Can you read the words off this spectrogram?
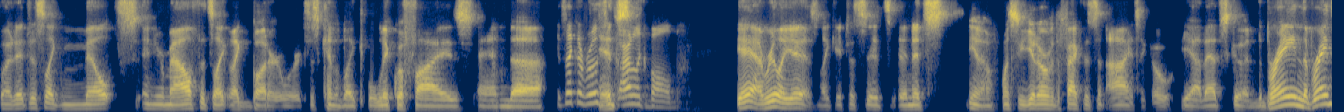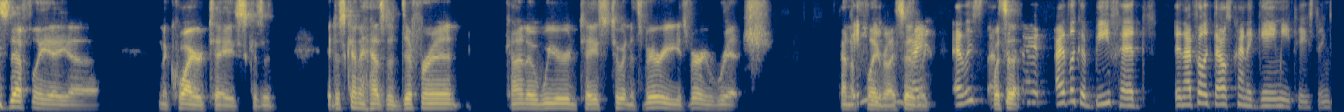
but it just like melts in your mouth. It's like like butter, where it just kind of like liquefies and uh It's like a roasted garlic bulb. yeah, it really is. Like it just it's and it's you know once you get over the fact that it's an eye, it's like oh yeah, that's good. The brain, the brain's definitely a uh, an acquired taste because it it just kind of has a different kind of weird taste to it, and it's very it's very rich kind of Gamey, flavor. I said right? like at least I what's that? I, I had like a beef head, and I felt like that was kind of gamey tasting.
